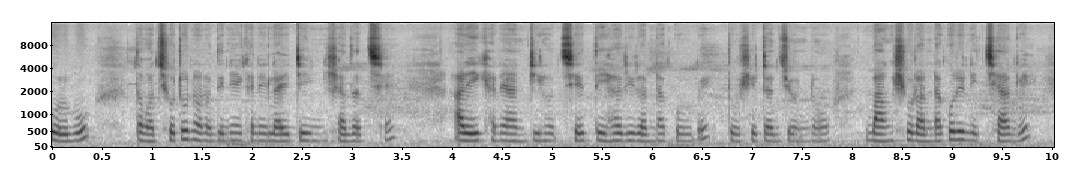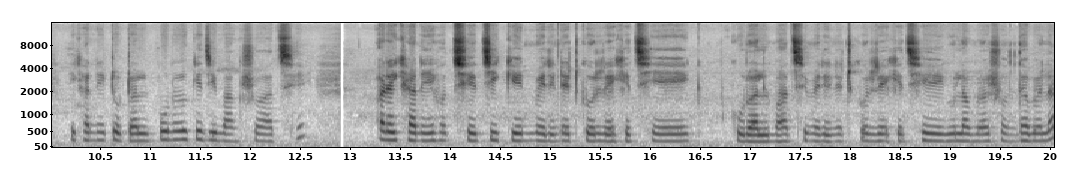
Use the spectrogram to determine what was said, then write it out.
করব। তো আমার ছোটো ননদিনী এখানে লাইটিং সাজাচ্ছে। আর এইখানে আন্টি হচ্ছে তেহারি রান্না করবে। তো সেটার জন্য মাংস রান্না করে নিচ্ছে আগে। এখানে টোটাল পনেরো কেজি মাংস আছে। আর এখানে হচ্ছে চিকেন ম্যারিনেট করে রেখেছে কুরাল মাছ ম্যারিনেট করে রেখেছে, এগুলো আমরা সন্ধ্যাবেলা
